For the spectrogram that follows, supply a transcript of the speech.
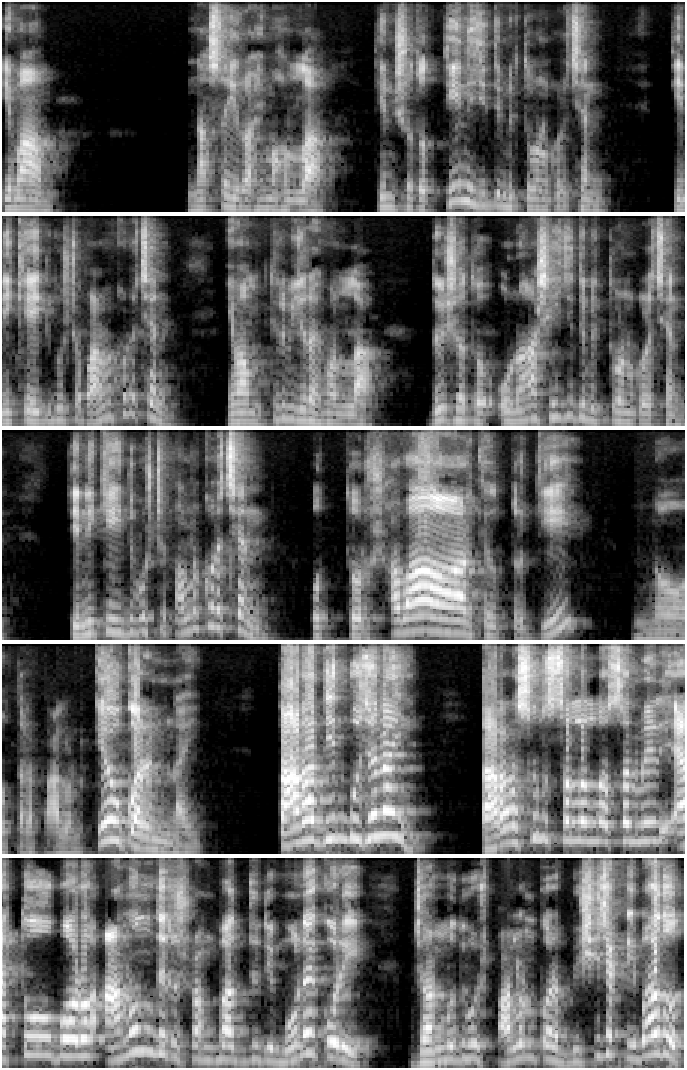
ইমাম নাসাই রাহিমাহুল্লাহ তিনশত তিন হিজড়িতে মৃত্যুবরণ করেছেন। তিনি কি এই দিবসটা পালন করেছেন? ইমাম তিরমিজি রহমাল্লাহ দুইশত উনআশি হিজিতে মৃত্যুবরণ করেছেন। তিনি কি এই দিবসটি পালন করেছেন? উত্তর সবার উত্তর কি? নো, তারা পালন কেউ করেন নাই। তারা দিন বুঝে নাই? তারা রাসুল সাল্লাহ সাল্লামের এত বড় আনন্দের সংবাদ যদি মনে করে, জন্মদিবস পালন করা বিশেষ একটা ইবাদত।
